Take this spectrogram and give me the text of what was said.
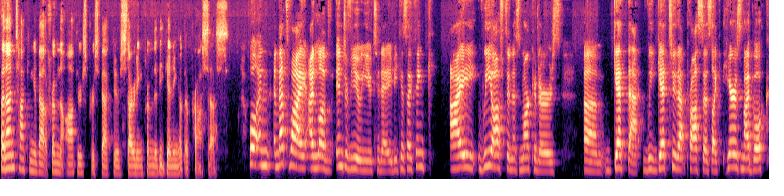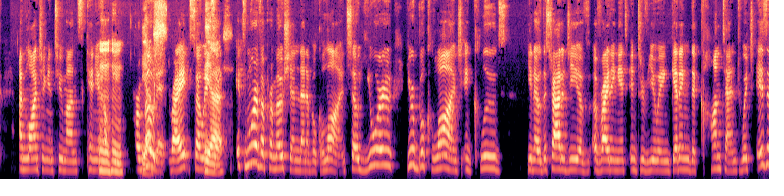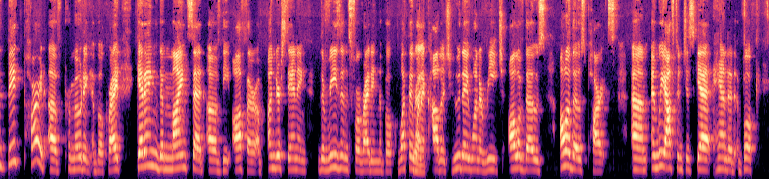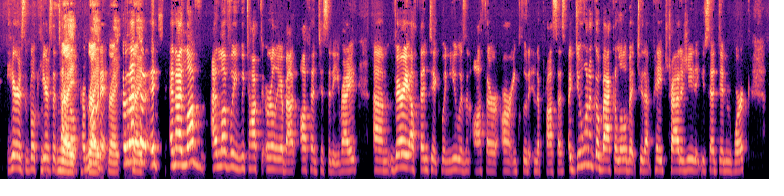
but i'm talking about from the author's perspective starting from the beginning of the process. Well and and that's why i love interviewing you today because i think i we often as marketers um, get that. We get to that process like here's my book. I'm launching in two months. Can you help mm-hmm. me promote yes. it right? So it's yes. a, it's more of a promotion than a book launch. So your your book launch includes you know the strategy of of writing it interviewing getting the content which is a big part of promoting a book right getting the mindset of the author of understanding the reasons for writing the book what they right. want to accomplish who they want to reach all of those all of those parts um, and we often just get handed a book here's the book here's the title right, promote right, it. right so that's right. a, it's and i love i love we we talked earlier about authenticity right? Um, very authentic when you as an author are included in the process. I do want to go back a little bit to that page strategy that you said didn't work.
